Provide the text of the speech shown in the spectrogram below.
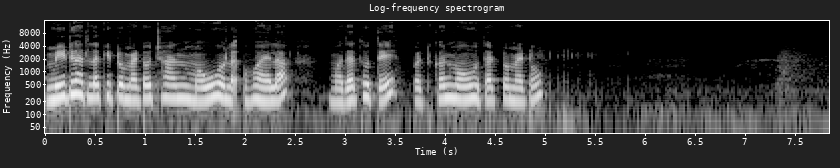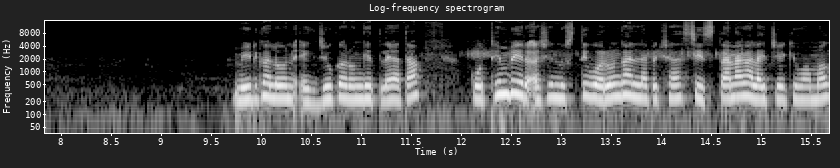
मीठ घातलं की टोमॅटो छान मऊ होला व्हायला मदत होते. पटकन मऊ होतात टोमॅटो. मीठ घालून एकजीव करून घेतलं आहे आता कोथिंबीर अशी नुसती वरून घालण्यापेक्षा शिजताना घालायची किंवा मग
